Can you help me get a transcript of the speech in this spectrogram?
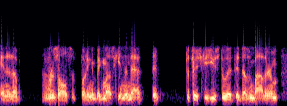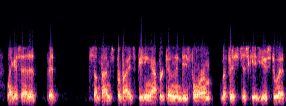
ended up results of putting a big muskie in the net. It, the fish get used to it. It doesn't bother them. Like I said, it it sometimes provides feeding opportunities for them. The fish just get used to it.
